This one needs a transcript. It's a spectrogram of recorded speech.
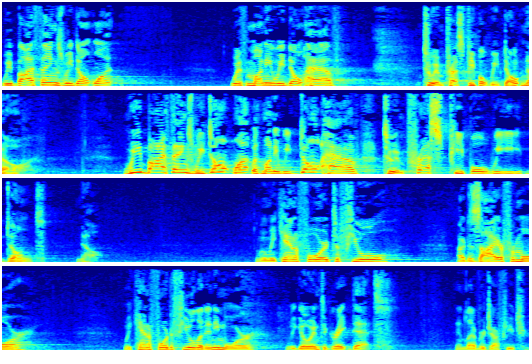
we buy things we don't want with money we don't have to impress people we don't know. We buy things we don't want with money we don't have to impress people we don't know. When we can't afford to fuel our desire for more, we can't afford to fuel it anymore. We go into great debt and leverage our future.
